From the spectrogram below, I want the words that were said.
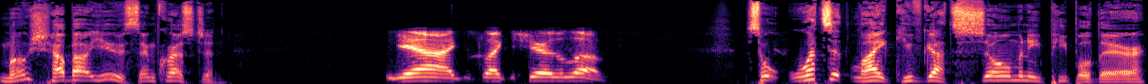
Moshe, how about you? Same question. Yeah, I just like to share the love. So, what's it like? You've got so many people there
